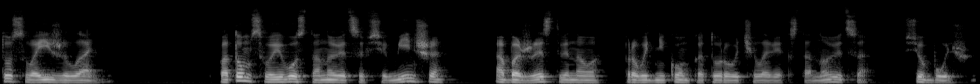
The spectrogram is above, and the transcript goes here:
то свои желания. Потом своего становится все меньше, а божественного, проводником которого человек становится, все больше.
